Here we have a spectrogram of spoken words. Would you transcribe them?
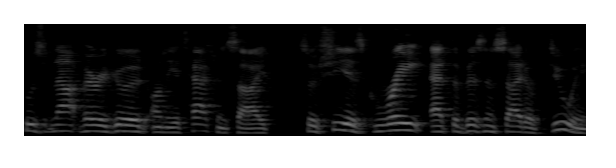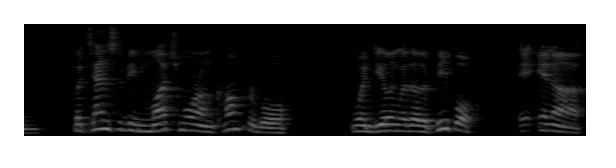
who's not very good on the attachment side. So she is great at the business side of doing, but tends to be much more uncomfortable when dealing with other people in a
